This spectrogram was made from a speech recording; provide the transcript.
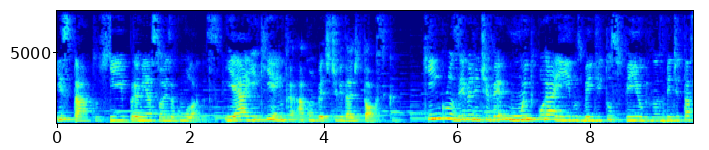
status e premiações acumuladas. E é aí que entra a competitividade tóxica. Que inclusive a gente vê muito por aí nos benditos filmes, nas benditas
